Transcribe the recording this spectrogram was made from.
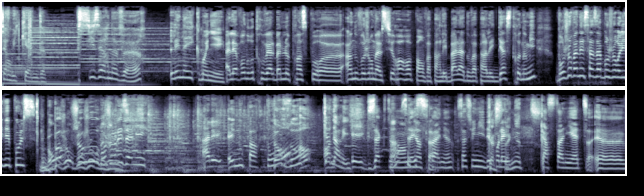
Matin Week-end. 6h-9h, Lénaïque Monnier. Allez, avant de retrouver Alban Le Prince pour euh, un nouveau journal sur Europe, 1, on va parler balade, on va parler gastronomie. Bonjour Vanessa Zaza, bonjour Olivier Pouls. Bonjour, bonjour, bonjour les amis. Allez, Et nous partons donc, aux en- Canaries. Exactement, Hein, en c'est bien ça. Espagne. Ça, c'est une idée pour les Castagnette. castagnettes. Euh,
